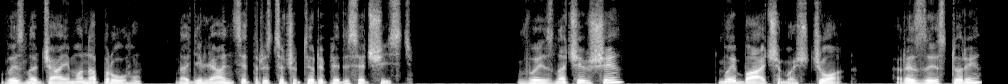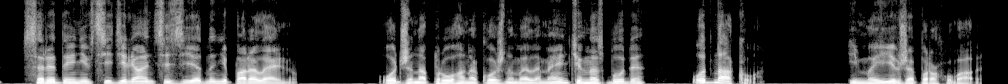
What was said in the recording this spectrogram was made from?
визначаємо напругу на ділянці 3456. Визначивши, ми бачимо, що резистори всередині в цій ділянці з'єднані паралельно. Отже, напруга на кожному елементі в нас буде однакова. І ми її вже порахували.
